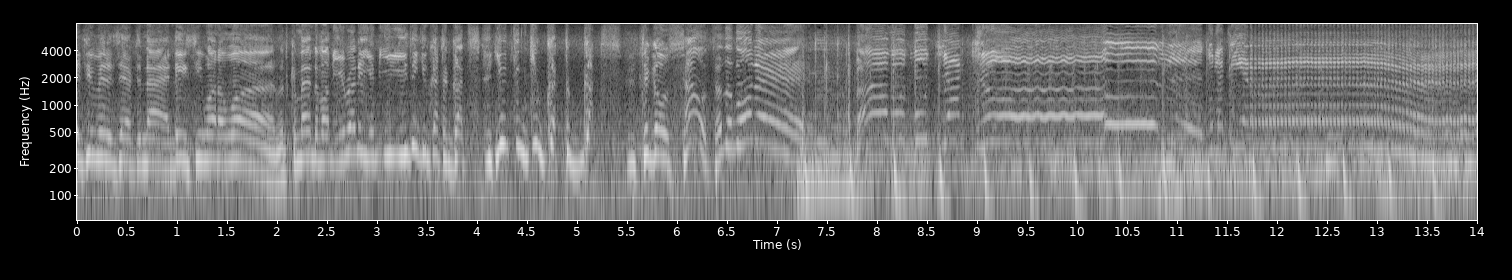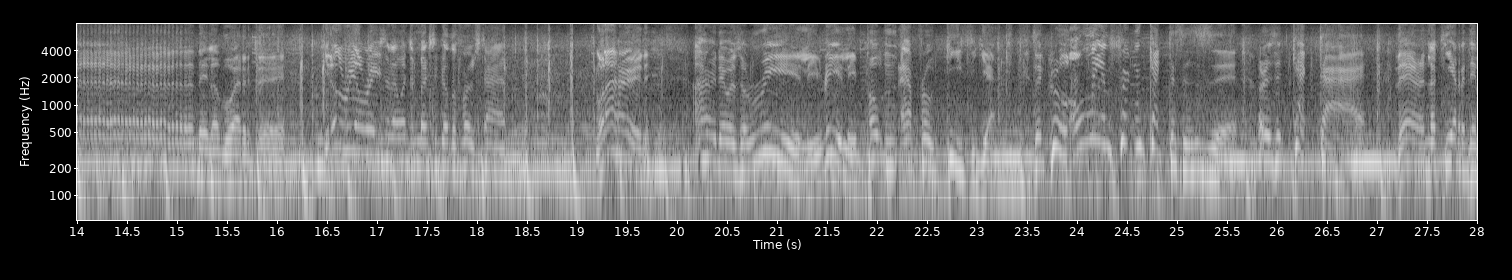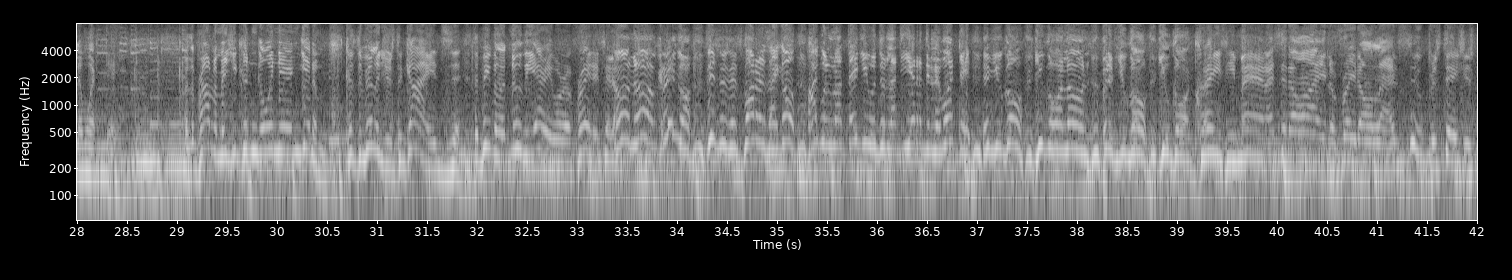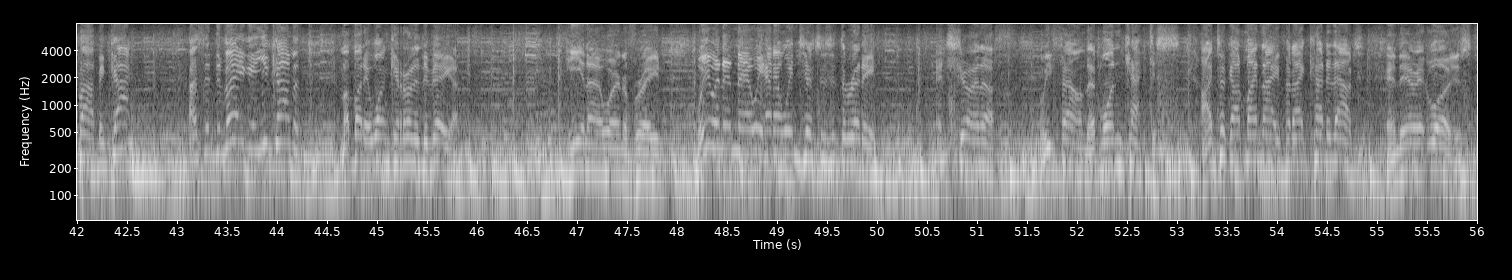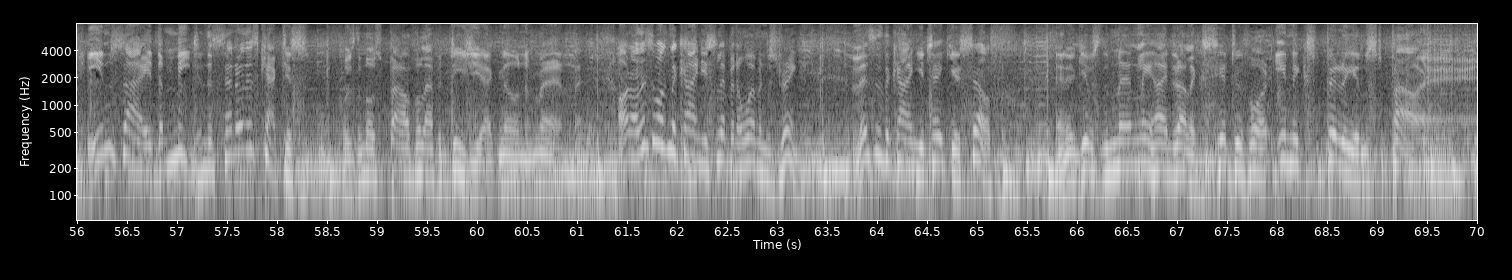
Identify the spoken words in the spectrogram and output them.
22 minutes after 9, DC 101. With Commander Von, you ready? You, you think you've got the guts? You think you've got the guts to go south of the border? Vamos, muchachos! De la tierra de la muerte. You know the real reason I went to Mexico the first time? Well, I heard, I heard there was a really, really potent aphrodisiac that grew only in certain cactuses, or is it cacti, there in La Tierra de la Muerte. But the problem is you couldn't go in there and get them, because the villagers, the guides, the people that knew the area were afraid. They said, oh no, gringo, this is as far as I go. I will not take you into La Tierra de la Muerte. If you go, you go alone. But if you go, you go a crazy man. I said, oh, I ain't afraid of all that superstitious poppycock. I said, De Vega, you coming? My buddy Juan Quirona De Vega. He and I weren't afraid. We went in there, we had our Winchesters at the ready. And sure enough, we found that one cactus. I took out my knife and I cut it out. And there it was. Inside the meat in the center of this cactus was the most powerful aphrodisiac known to man. Oh no, this wasn't the kind you slip in a woman's drink. This is the kind you take yourself. And it gives the manly hydraulics heretofore inexperienced power.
